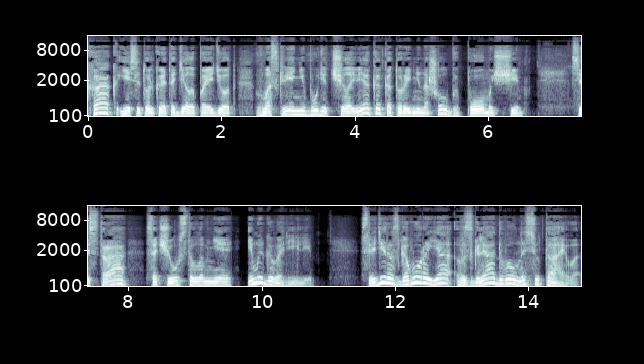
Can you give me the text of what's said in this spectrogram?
как, если только это дело пойдет, в Москве не будет человека, который не нашел бы помощи? Сестра сочувствовала мне, и мы говорили. Среди разговора я взглядывал на Сютаева.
